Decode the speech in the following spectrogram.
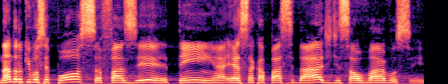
Nada do que você possa fazer tem essa capacidade de salvar você.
